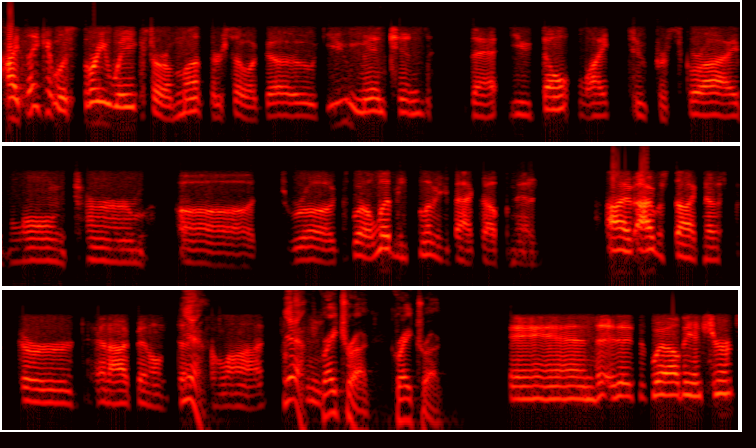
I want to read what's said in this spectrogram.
I think it was three weeks or a month or so ago. You mentioned that you don't like to prescribe long-term uh, drugs. Well, let me let me back up a minute. I, I was diagnosed with GERD, and I've been on Yeah. Dexilant. Yeah, great drug. Great drug. And it, well, the insurance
